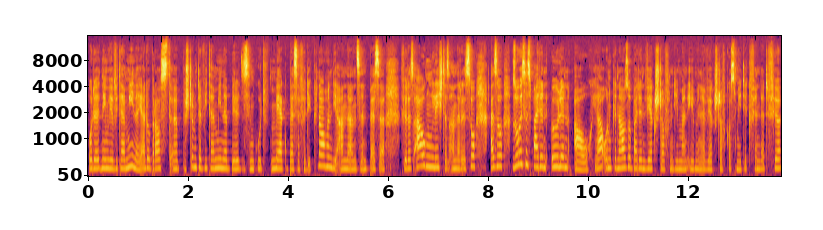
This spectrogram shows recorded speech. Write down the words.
Oder nehmen wir Vitamine, ja, du brauchst äh, bestimmte Vitamine, Bild sind gut, mehr besser für die Knochen, die anderen sind besser für das Augenlicht, das andere ist so. Also so ist es bei den Ölen auch, ja, und genauso bei den Wirkstoffen, die man eben in der Wirkstoffkosmetik findet. Für,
